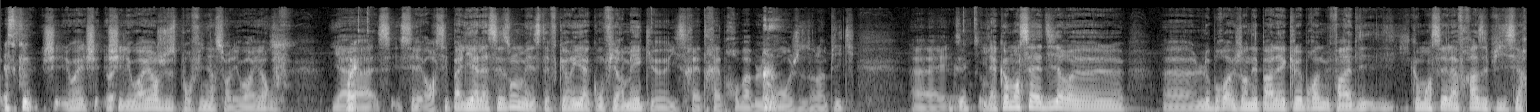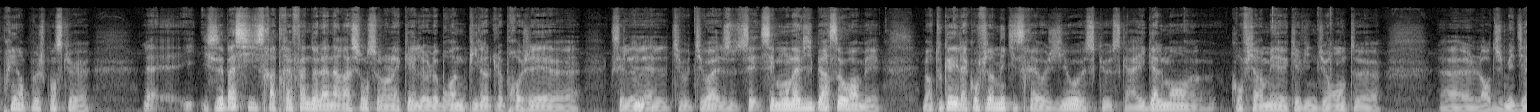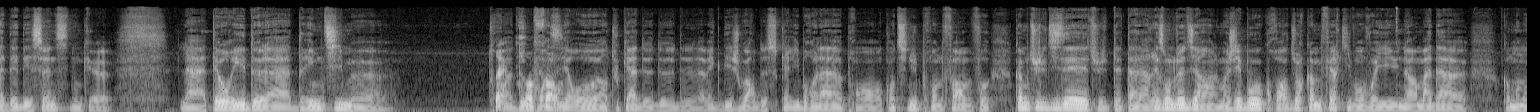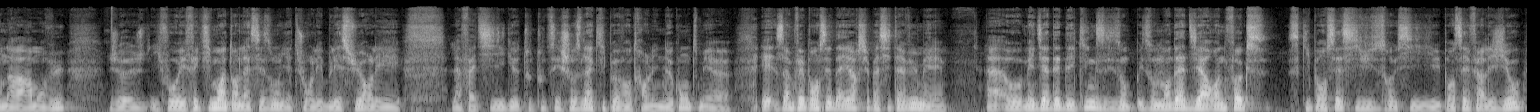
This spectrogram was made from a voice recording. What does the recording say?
Est-ce que chez, chez, les Warriors, juste pour finir sur les Warriors, il y c'est pas lié à la saison, mais Steph Curry a confirmé qu'il serait très probablement aux Jeux Olympiques. Euh, il a commencé à dire. Euh, euh, LeBron, j'en ai parlé avec LeBron, mais enfin, il commençait la phrase et puis il s'est repris un peu. Je pense que je ne sais pas s'il sera très fan de la narration selon laquelle LeBron pilote le projet. Euh, c'est mm. tu, vois, c'est mon avis perso, hein, mais, mais en tout cas, il a confirmé qu'il serait au JO, ce qu'a ce qu'a également euh, confirmé Kevin Durant lors du Media Day des Suns. Donc, la théorie de la Dream Team 2.0, en tout cas, de, de, avec des joueurs de ce calibre-là, euh, continue de prendre forme. Faut, comme tu le disais, tu as raison de le dire. Hein. Moi, j'ai beau croire dur comme fer qu'ils vont envoyer une armada euh, comme on en a rarement vu. Je, il faut effectivement attendre la saison. Il y a toujours les blessures, les, la fatigue, toutes ces choses-là qui peuvent entrer en ligne de compte. Mais, euh, et ça me fait penser d'ailleurs, je sais pas si tu as vu, mais au Media Day des Kings, ils ont, ils ont demandé à D'Aaron Fox ce qu'il pensait s'il si, pensait faire les JO.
